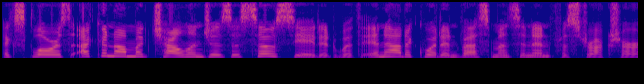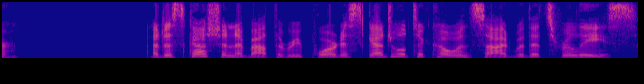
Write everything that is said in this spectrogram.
explores economic challenges associated with inadequate investments in infrastructure. A discussion about the report is scheduled to coincide with its release.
